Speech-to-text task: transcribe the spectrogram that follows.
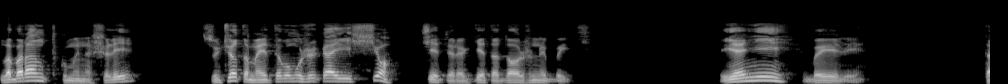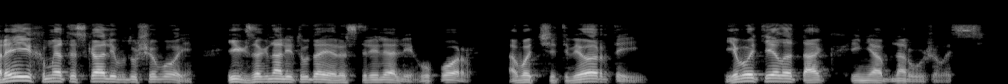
Лаборантку мы нашли. С учетом этого мужика еще четверо где-то должны быть. И они были. Троих мы отыскали в душевой. Их загнали туда и расстреляли в упор. А вот четвертый... Его тело так и не обнаружилось.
